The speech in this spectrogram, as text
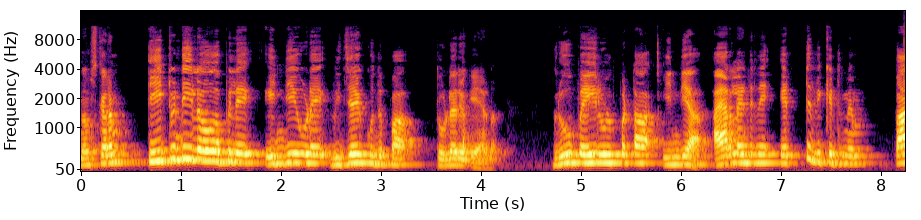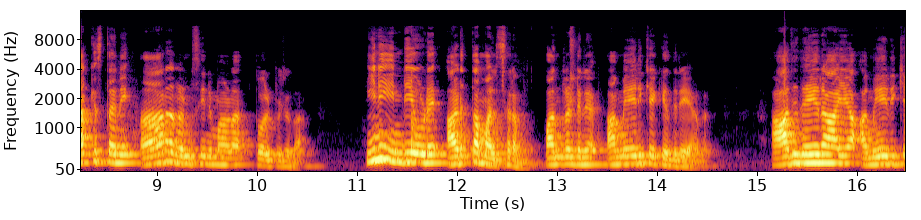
നമസ്കാരം. ടി ട്വന്റി ലോകകപ്പിലെ ഇന്ത്യയുടെ വിജയക്കുതിപ്പ തുടരുകയാണ്. ഗ്രൂപ്പ് എയിൽ ഉൾപ്പെട്ട ഇന്ത്യ അയർലൻഡിനെ എട്ട് വിക്കറ്റിനും പാകിസ്ഥാനെ ആറ് റൺസിനുമാണ് തോൽപ്പിച്ചത്. ഇനി ഇന്ത്യയുടെ അടുത്ത മത്സരം പന്ത്രണ്ടിന് അമേരിക്കക്കെതിരെയാണ്. ആതിഥേയരായ അമേരിക്ക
